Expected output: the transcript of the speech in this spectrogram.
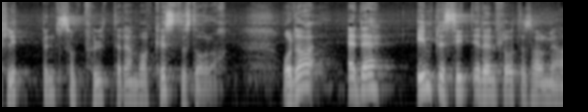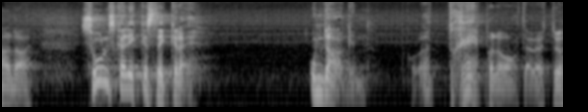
Klippen som fulgte dem, var Kristus, står der. Og da er det implisitt i den flotte salmen vi har da. Solen skal ikke stikke deg om dagen. Og dreper det, vet du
